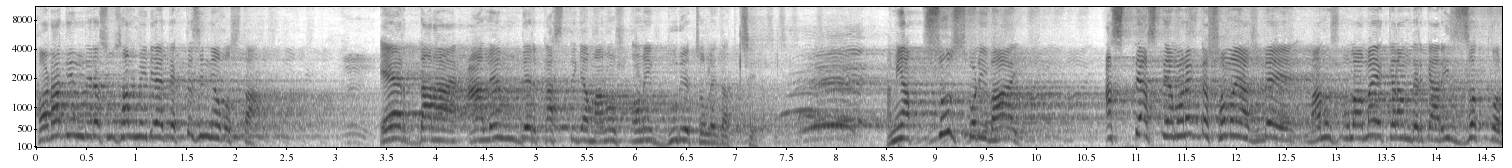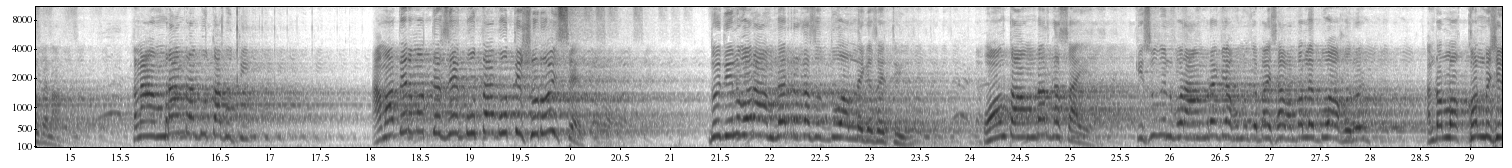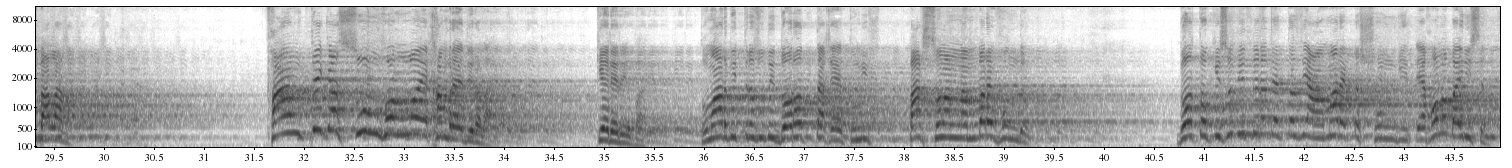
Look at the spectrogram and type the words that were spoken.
কটা দিন ধরে সোশ্যাল মিডিয়ায় দেখতেছি না অবস্থা। এর দ্বারা আলেমদের কাছ থেকে মানুষ অনেক দূরে চলে যাচ্ছে। আমি আফসোস করি ভাই। আস্তে আস্তে এমন একটা সময় আসবে, মানুষ ওলামায় কেরামদেরকে আর ইজ্জত করবে না। কারণ আমরা আমরা গুতাগুতি। আমাদের মধ্যে যে গুতাগুতি শুরু হয়েছে দুই দিন পরে আমাদের কাছে দুয়ার লেগে যাইতে অন তো আমরার কাছে আয়। কিছুদিন পরে আমরা কি এখন ভাই সাহেব, আমরা দোয়া করুন। আমরা লক্ষণ বেশি বালা না। ফান থেকে চুন ফললো এ খামরাই দিলা কে রে ভাই? তোমার ভিতরে যদি দরদ থাকে, তুমি পার্সোনাল নাম্বারে ফোন দাও। গত কিছুদিন ধরে দেখতেছি আমার একটা সংগীত এখনও বাইরেছে না।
